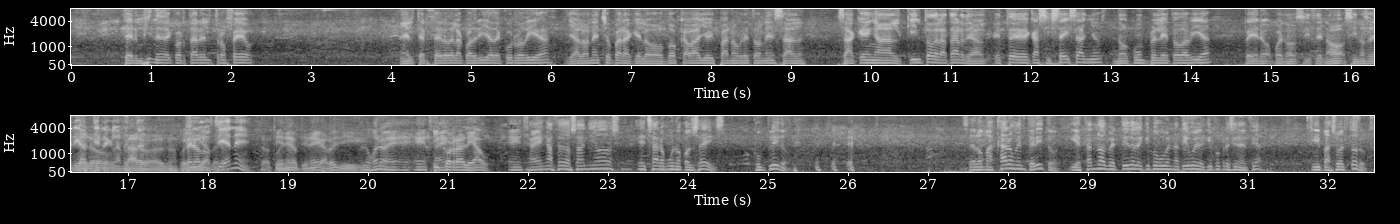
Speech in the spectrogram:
termine de cortar el trofeo. El tercero de la cuadrilla de Curro Díaz. Ya lo han hecho para que los dos caballos hispano-bretones sal- saquen al quinto de la tarde. Al- este de casi seis años, no cumple todavía, pero bueno, si, se- no, si no sería Pero, antirreglamentario. claro, no podría, pero los tiene. Lo tiene, lo tiene, claro. Y, Pero bueno, eh, eh, y Jaén- corraleado. En Jaén hace dos años echaron uno con seis, cumplido. Se lo mascaron enterito y están no advertido el equipo gubernativo y el equipo presidencial. Y pasó el toro.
